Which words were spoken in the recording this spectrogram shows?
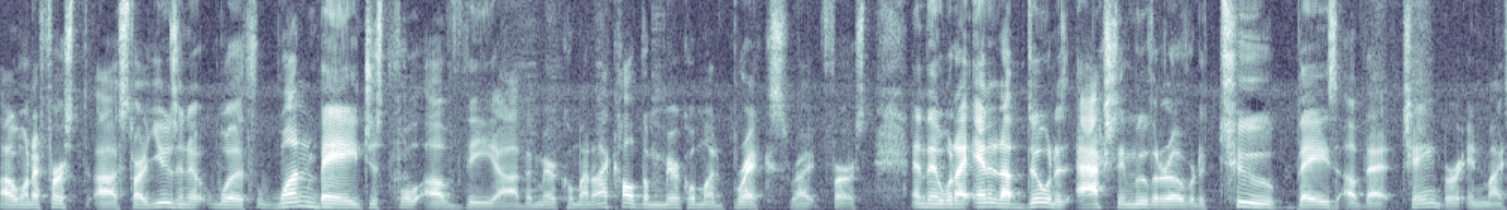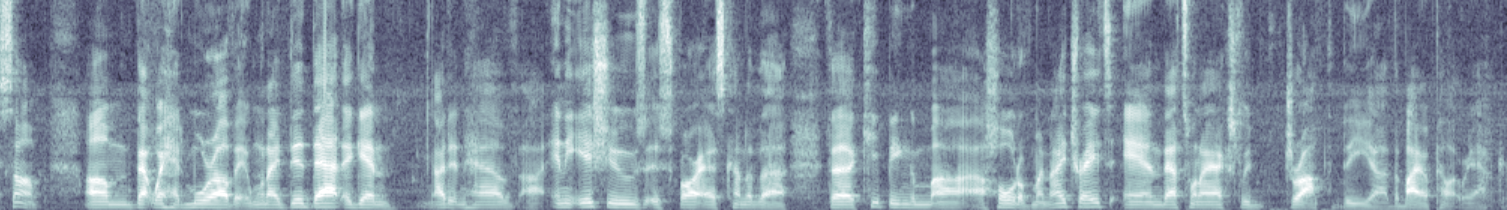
uh, when I first uh, started using it with one bay just full of the uh, the Miracle Mud, and I called them Miracle Mud bricks, right, first. And then what I ended up doing is actually moving it over to two bays of that chamber in my sump. Um, that way I had more of it. And when I did that, again, I didn't have uh, any issues as far as kind of the, the keeping uh, a hold of my nitrates, and that's when I actually dropped the, uh, the biopellet reactor.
